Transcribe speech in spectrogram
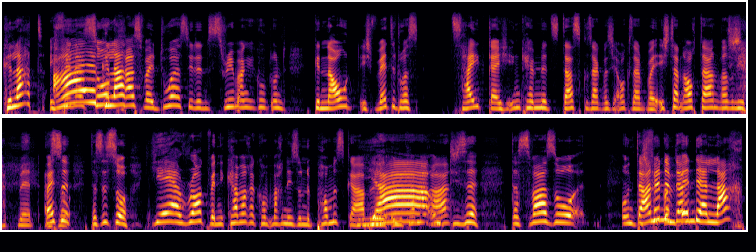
glatt. Ich finde das so Allglatt. krass, weil du hast dir den Stream angeguckt und genau, ich wette, du hast zeitgleich in Chemnitz das gesagt, was ich auch gesagt habe, weil ich dann auch da und war so Ich wie, mir- weißt also- du, das ist so, yeah, Rock, wenn die Kamera kommt, machen die so eine Pommesgabel in die Ja, Kamera. und diese, das war so. Und dann- ich finde, und dann- wenn der lacht,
